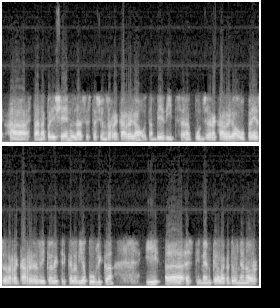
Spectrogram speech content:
eh, estan apareixent les estacions de recàrrega, o també dits eh, punts de recàrrega o presa de recàrrega de vehicle elèctric a la via pública, i eh, estimem que a la Catalunya Nord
